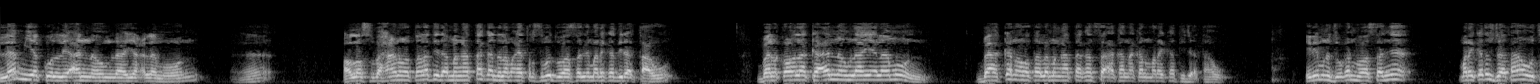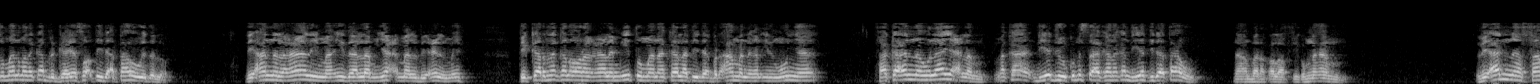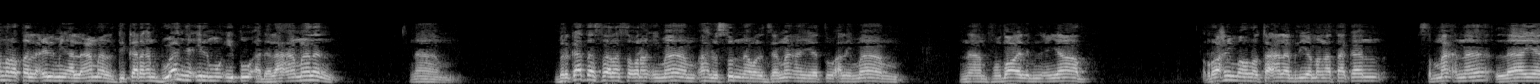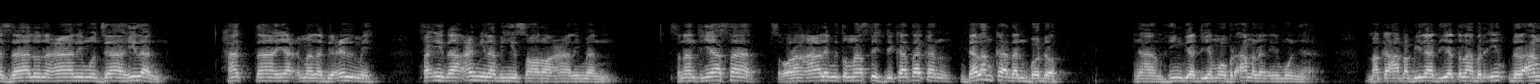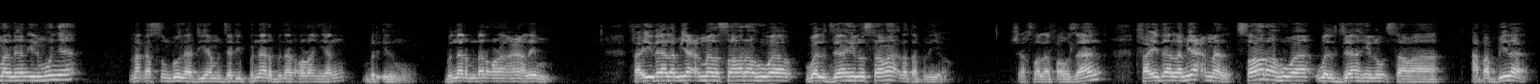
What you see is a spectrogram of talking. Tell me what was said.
Lam yakul li'annahum la ya'lamun. Allah Subhanahu wa taala tidak mengatakan dalam ayat tersebut bahwasanya mereka tidak tahu. Bal qala ka'annahum la ya'lamun. Bahkan Allah taala mengatakan seakan-akan mereka tidak tahu. Ini menunjukkan bahwasanya mereka itu sudah tahu cuman mereka bergaya sok tidak tahu gitu loh. Li'anna al-'alima idza lam ya'mal bi'ilmihi Dikarenakan orang alim itu manakala tidak beramal dengan ilmunya, faka'annahu la ya'lam, maka dia dihukum seakan-akan dia tidak tahu. Nah, barakallahu fikum. Naam. Lianna samaratal ilmi al-amal, dikarenakan buahnya ilmu itu adalah amalan. Naam. Berkata salah seorang imam ahlu sunnah wal jamaah yaitu al-imam Naam Fudail bin Iyad rahimahullah taala beliau mengatakan semakna la yazalul alimu jahilan hatta ya'mala Fa'idha amila bihi sara aliman. Senantiasa seorang alim itu masih dikatakan dalam keadaan bodoh. Nah, hingga dia mau beramal dengan ilmunya. Maka apabila dia telah beramal dengan ilmunya, maka sungguhlah dia menjadi benar-benar orang yang berilmu, benar-benar orang alim. Fa idza lam ya'mal sara huwa wal jahilu sawa kata beliau. Syekh Shalal Fauzan, fa idza lam ya'mal sara huwa wal jahilu sawa. Apabila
